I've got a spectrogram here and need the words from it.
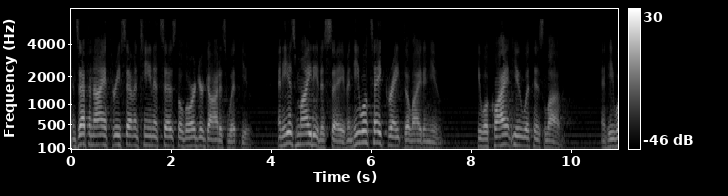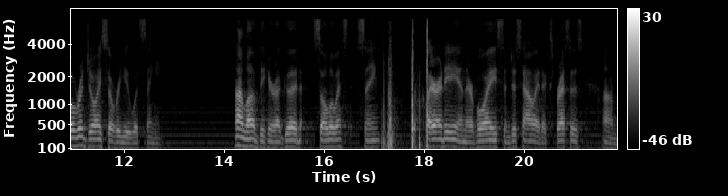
In Zephaniah 3:17 it says the Lord your God is with you and he is mighty to save and he will take great delight in you. He will quiet you with his love and he will rejoice over you with singing. I love to hear a good soloist sing with clarity in their voice and just how it expresses um,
